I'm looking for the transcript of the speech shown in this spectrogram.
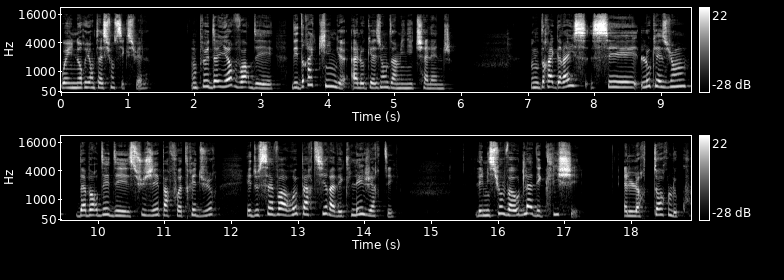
ou à une orientation sexuelle. On peut d'ailleurs voir des, drag kings à l'occasion d'un mini challenge. Donc Drag Race, c'est l'occasion d'aborder des sujets parfois très durs et de savoir repartir avec légèreté. L'émission va au-delà des clichés. Elle leur tord le cou.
